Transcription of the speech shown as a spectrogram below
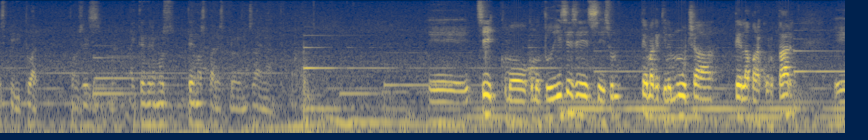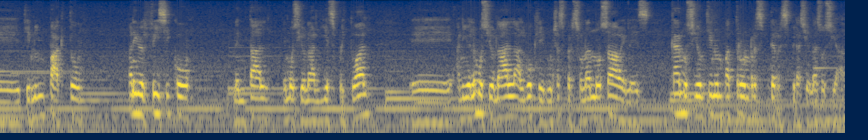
espiritual. Entonces, ahí tendremos temas para explorar más adelante. Eh, sí, como, como tú dices, es, es, un tema que tiene mucha tela para cortar, eh, tiene impacto a nivel físico, mental, emocional y espiritual. Eh, a nivel emocional, algo que muchas personas no saben es cada emoción tiene un patrón de respiración asociado.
